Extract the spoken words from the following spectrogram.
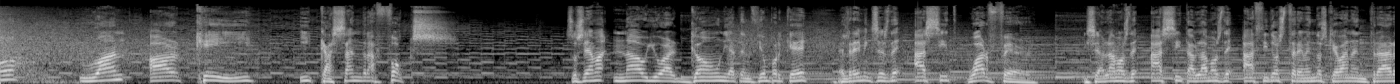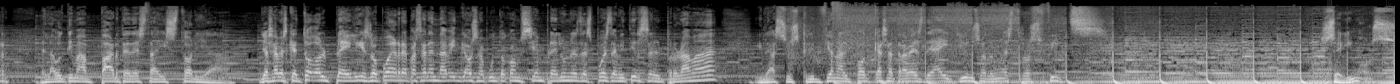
Run RK y Cassandra Fox. Esto se llama Now You Are Gone. Y atención, porque el remix es de Acid Warfare. Y si hablamos de acid, hablamos de ácidos tremendos que van a entrar en la última parte de esta historia. Ya sabes que todo el playlist lo puedes repasar en davidgausa.com siempre el lunes después de emitirse el programa y la suscripción al podcast a través de iTunes o de nuestros feeds. Seguimos.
